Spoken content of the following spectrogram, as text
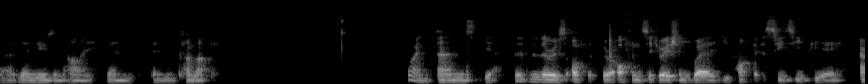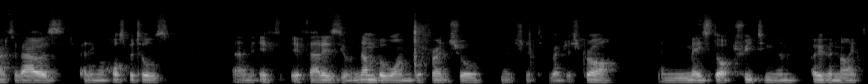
uh, they're losing high, then they will come up. Fine. And yeah, there is often, there are often situations where you can't get the CTPA out of hours, depending on hospitals. And if, if that is your number one differential, mention it to the registrar, and you may start treating them overnight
